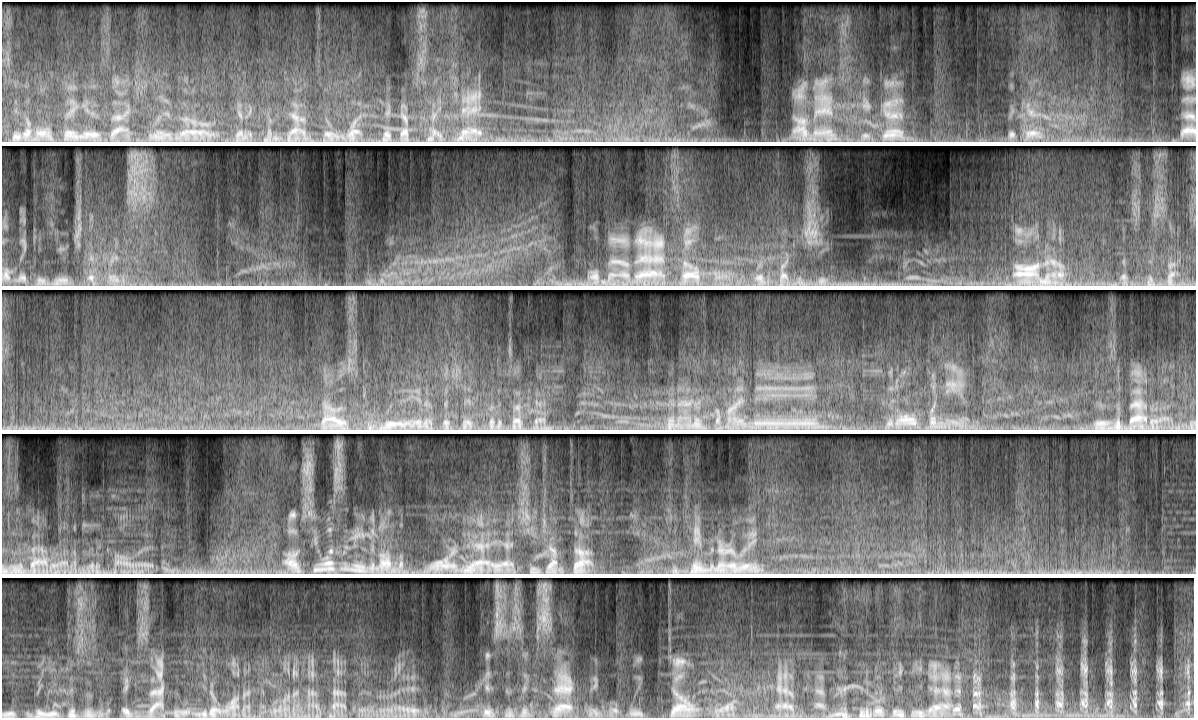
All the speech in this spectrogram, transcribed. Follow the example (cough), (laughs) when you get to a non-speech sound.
See, the whole thing is actually though gonna come down to what pickups I get Nah, man, just get good. because that'll make a huge difference. Well, now that's helpful. Where the fuck is she? Oh no, that's this sucks. That was completely inefficient, but it's okay. Bananas behind me. Good old bananas. This is a bad run. This is a bad run. I'm gonna call it. Oh, she wasn't even on the floor, dude. Yeah, yeah. She jumped up. She came in early. You, but you, this is exactly what you don't want to ha want to have happen, right? This is exactly what we don't want to have happen. (laughs) yeah.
